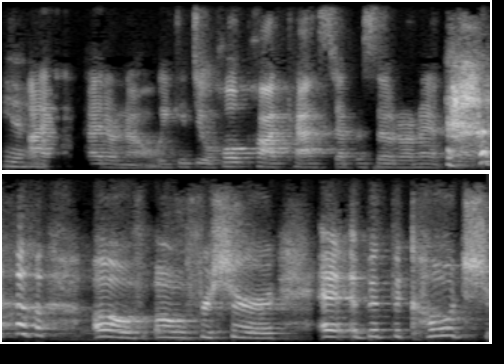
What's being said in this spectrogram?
yeah. I, I don't know. We could do a whole podcast episode on it oh oh for sure. And, uh, but the coach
